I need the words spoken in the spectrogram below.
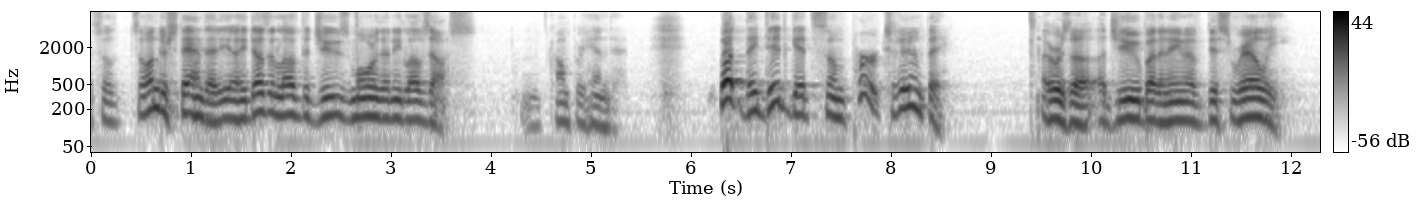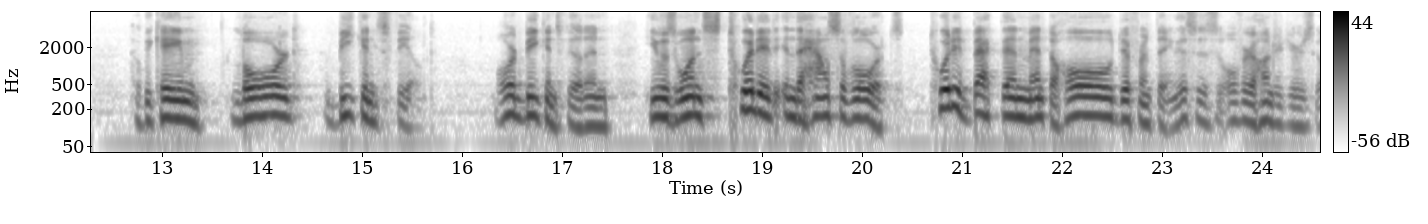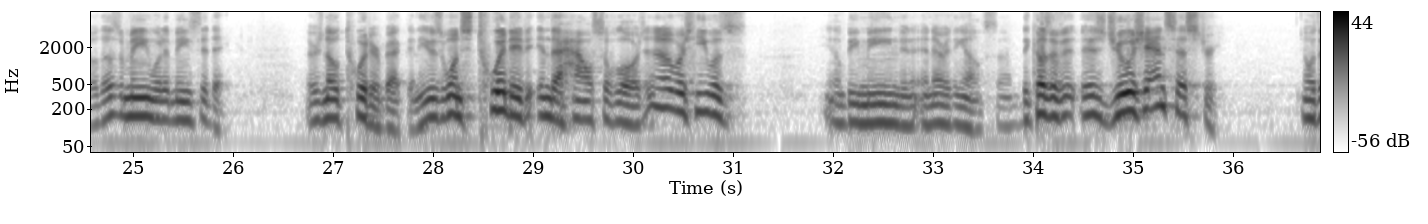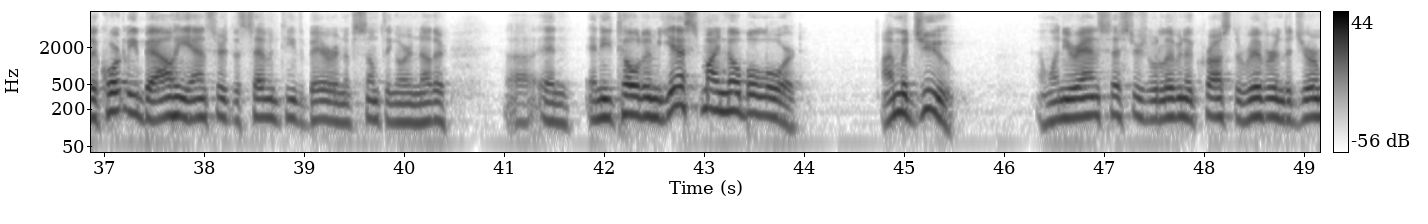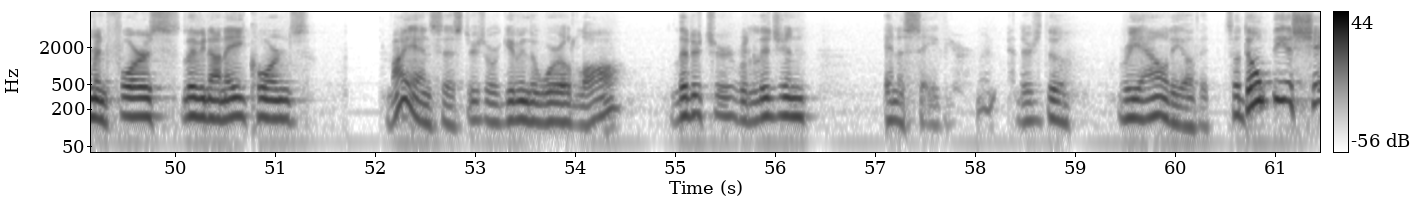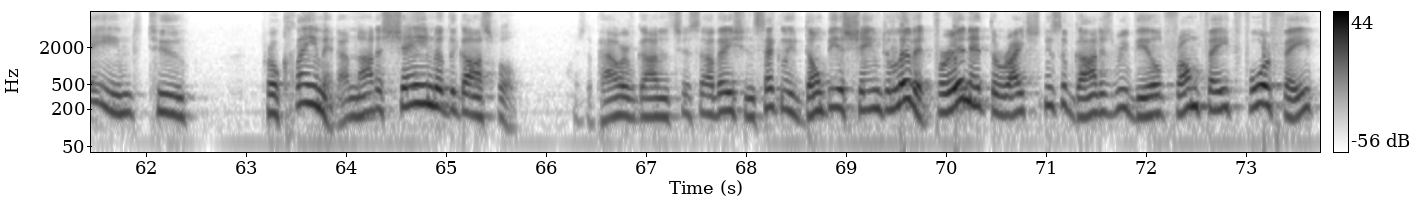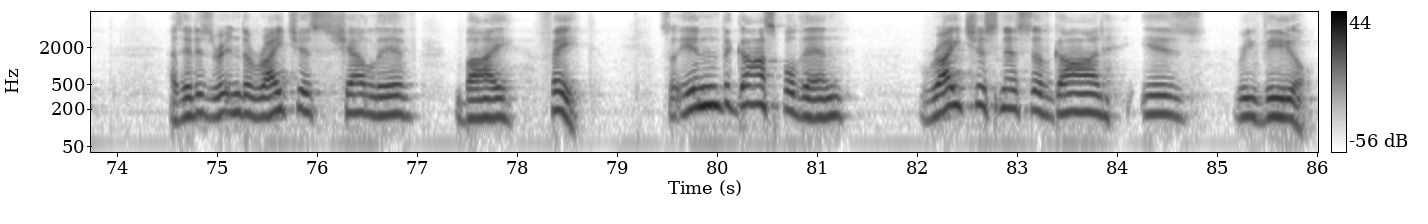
so so understand that you know he doesn't love the Jews more than he loves us. Comprehend that. But they did get some perks, didn't they? There was a, a Jew by the name of Disraeli who became Lord Beaconsfield. Lord Beaconsfield. And he was once twitted in the House of Lords. Twitted back then meant a whole different thing. This is over 100 years ago. Doesn't mean what it means today. There's no Twitter back then. He was once twitted in the House of Lords. In other words, he was, you know, be mean and, and everything else uh, because of his Jewish ancestry. And with a courtly bow, he answered the 17th baron of something or another. Uh, and, and he told him, Yes, my noble lord, I'm a Jew. And when your ancestors were living across the river in the German forests, living on acorns, my ancestors were giving the world law, literature, religion, and a Savior. And there's the reality of it. So don't be ashamed to proclaim it. I'm not ashamed of the gospel. There's the power of God into salvation. Secondly, don't be ashamed to live it, for in it the righteousness of God is revealed from faith for faith, as it is written, the righteous shall live by faith. So in the gospel, then, righteousness of God is revealed.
